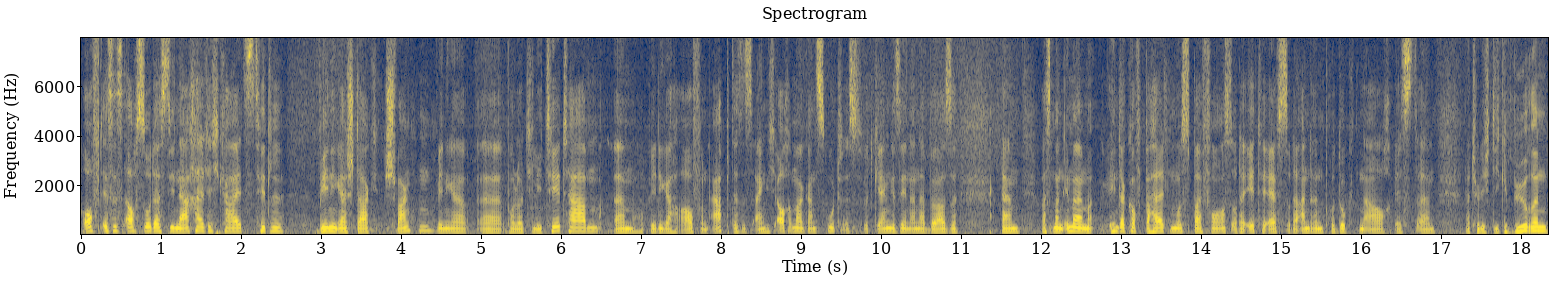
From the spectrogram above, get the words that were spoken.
oft ist es auch so, dass die Nachhaltigkeitstitel weniger stark schwanken, weniger äh, Volatilität haben, ähm, weniger auf und ab. Das ist eigentlich auch immer ganz gut. Es wird gern gesehen an der Börse. Ähm, was man immer im Hinterkopf behalten muss bei Fonds oder ETFs oder anderen Produkten auch, ist ähm, natürlich die Gebühren.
